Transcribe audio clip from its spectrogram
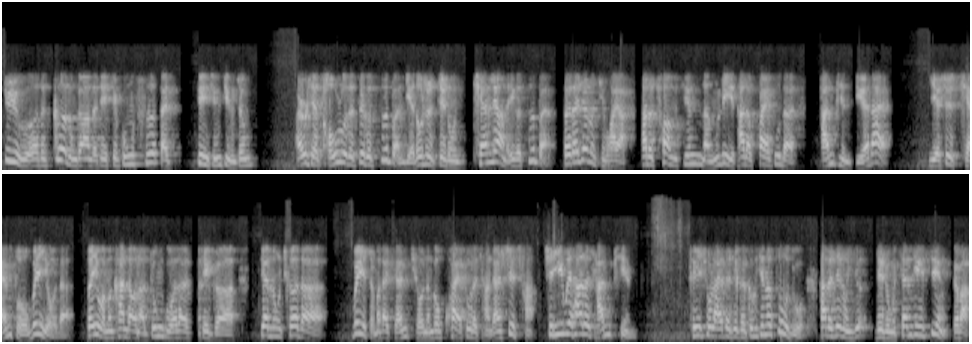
巨额的各种各样的这些公司在进行竞争，而且投入的这个资本也都是这种天量的一个资本，所以在这种情况下，它的创新能力、它的快速的产品迭代也是前所未有的。所以我们看到呢，中国的这个电动车的为什么在全球能够快速的抢占市场，是因为它的产品推出来的这个更新的速度，它的这种就这种先进性，对吧？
